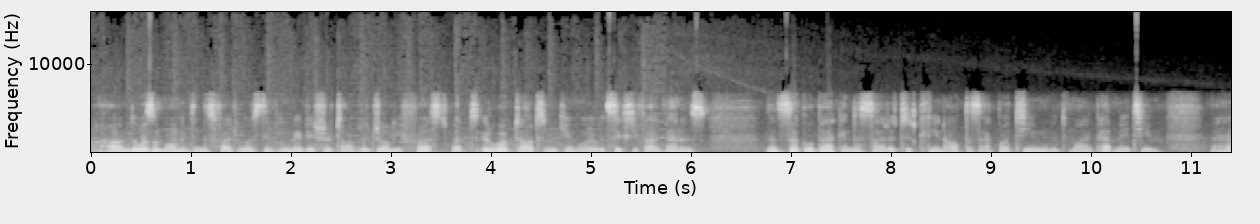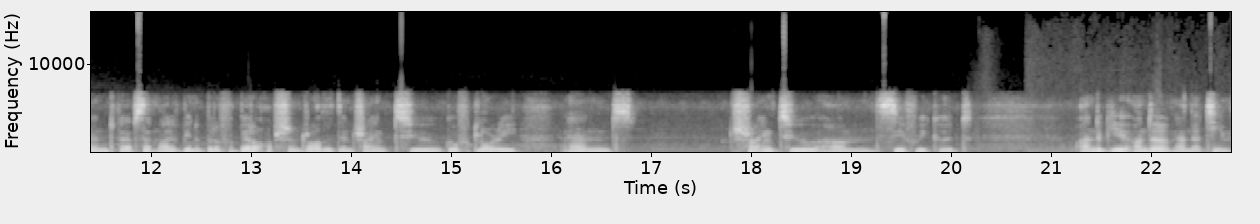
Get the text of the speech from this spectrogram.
Um, there was a moment in this fight where I was thinking maybe I should have targeted Jolee first, but it worked out and we came away with 65 banners. Then circled back and decided to clean out this Ackbar team with my Padme team. And perhaps that might have been a bit of a better option rather than trying to go for glory and trying to um, see if we could undergear, underman that team.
